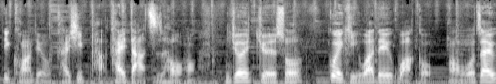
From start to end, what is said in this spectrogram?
你看到开始拍开打之后，吼，你就会觉得说。过去我在外国哦，我在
